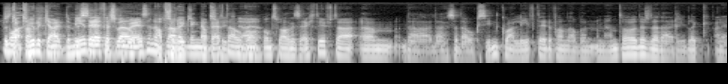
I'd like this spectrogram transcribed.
Dus natuurlijk, ja, maar de meerderheid is wel- bewijzen het wel. absoluut, Ik denk dat absoluut, Bertha ook ja, ja. ons wel gezegd heeft dat, ehm, dat, dat ze dat ook zien qua leeftijden van de abonnementhouders, dat dat, redelijk, allee,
